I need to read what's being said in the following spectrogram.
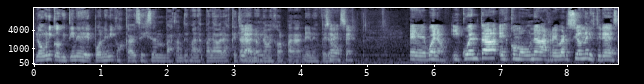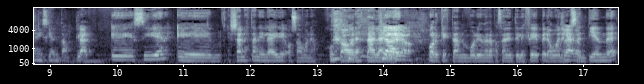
Lo único que tiene de polémico es que a veces dicen bastantes malas palabras, que también Claro. no es lo mejor para nenes, pero... Sí, sí. Eh, bueno, y cuenta, es como una reversión de la historia de Cenicienta. Claro. Eh, si bien eh, ya no está en el aire, o sea, bueno, justo ahora está al aire Claro. porque están volviendo a pasar en Telefe, pero bueno, Claro. se entiende.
